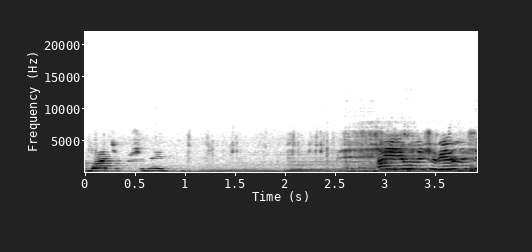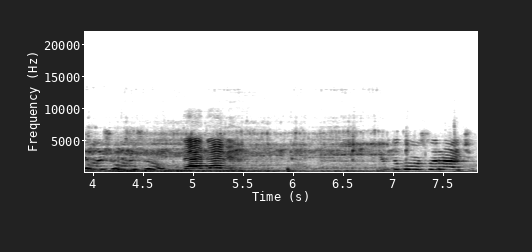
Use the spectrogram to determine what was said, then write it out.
бачив пшеницю. А, я його знайшов, я його знайшов, знайшов, знайшов. Де, де він? Він в такому сарайчику.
